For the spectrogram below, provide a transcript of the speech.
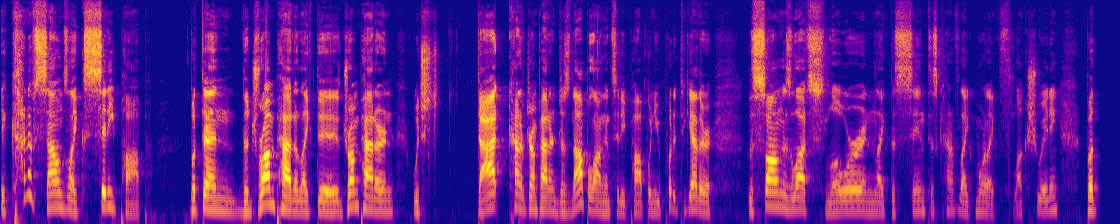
it kind of sounds like city pop, but then the drum pattern, like the drum pattern, which that kind of drum pattern does not belong in city pop. When you put it together, the song is a lot slower and like the synth is kind of like more like fluctuating, but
